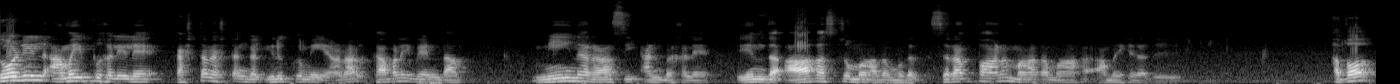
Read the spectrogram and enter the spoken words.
தொழில் அமைப்புகளிலே கஷ்ட நஷ்டங்கள் இருக்குமே ஆனால் கவலை வேண்டாம். மீன ராசி அன்பர்களே இந்த ஆகஸ்ட் மாதம் முதல் சிறப்பான மாதமாக அமைகிறது. அப்போ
